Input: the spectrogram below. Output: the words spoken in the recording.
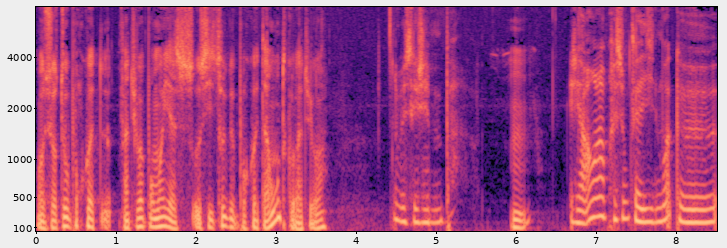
Bon, surtout pourquoi. Enfin, tu vois, pour moi, il y a aussi ce truc de pourquoi t'as honte, quoi, tu vois? Parce que j'aime pas. Hmm. J'ai vraiment l'impression que ça dit de moi que.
